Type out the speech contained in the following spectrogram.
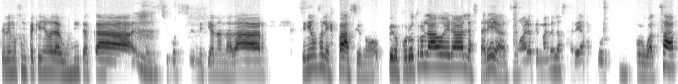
tenemos un pequeño lagunita acá, Mm. los chicos se metían a nadar, teníamos el espacio, ¿no? Pero por otro lado eran las tareas, ¿no? Ahora te mandan las tareas por, por WhatsApp,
